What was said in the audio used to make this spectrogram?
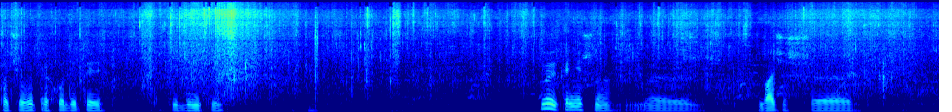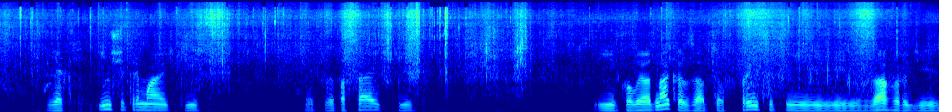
почали приходити такі думки. Ну і, звісно, е, бачиш, е, як інші тримають кіз, як випасають кіз. І коли одна коза, то в принципі в загороді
